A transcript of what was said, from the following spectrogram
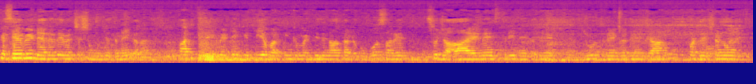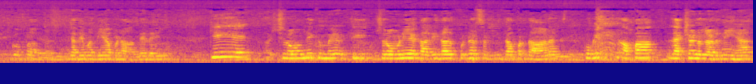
ਕਿਸੇ ਵੀ ਡੇਰੇ ਦੇ ਵਿੱਚ ਸ਼ਮੂਲੀਅਤ ਨਹੀਂ ਕਰਾਂਗਾ। ਅੱਜ ਤੁਸੀਂ ਮੀਟਿੰਗ ਕੀਤੀ ਹੈ, ਵਰਕਿੰਗ ਕਮੇਟੀ ਦੇ ਨਾਲ ਤੁਹਾਡੇ ਕੋਲ ਬਹੁਤ ਸਾਰੇ ਸੁਝਾਅ ਆਏ ਨੇ, ਇਸਤਰੀ ਵਿੰਗ ਦੇ ਯੂਥ ਵਿੰਗ ਦੇ ਜਾਂ ਪ੍ਰਦੇਸ਼ਨ ਨੂੰ ਜਥੇਬੰਦੀਆਂ ਬਣਾਉਣ ਦੇ ਲਈ। ਕਿ ਸ਼੍ਰੋਮਣੀ ਕਮੇਟੀ, ਸ਼੍ਰੋਮਣੀ ਅਕਾਲੀ ਦਲ ਪੁਨਰ ਸਰਜੀਤ ਦਾ ਪ੍ਰਧਾਨ, ਕਿਉਂਕਿ ਆਪਾਂ ਇਲੈਕਸ਼ਨ ਲੜਨੀ ਹੈ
